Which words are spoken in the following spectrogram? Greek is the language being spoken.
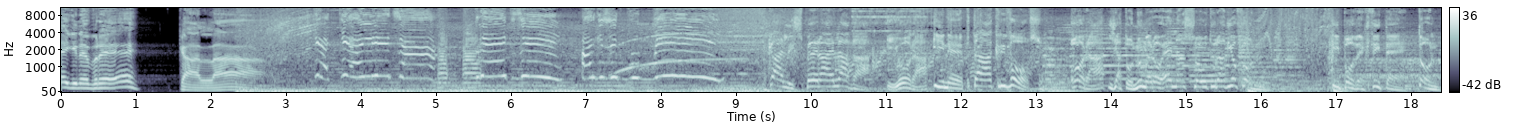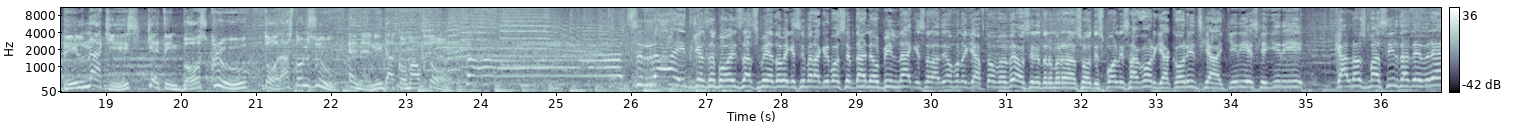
έγινε βρε Καλά Καλησπέρα Ελλάδα! Η ώρα είναι 7 ακριβώς. Ώρα για το νούμερο 1 σοου του ραδιοφώνου. Υποδεχτείτε τον Bill Nackis και την Boss Crew τώρα στον Zoo 90,8. That's right, yes and boys, that's me. Εδώ είμαι και σήμερα ακριβώς στις 7 είναι ο Bill Nackis στο ραδιόφωνο και αυτό βεβαίως είναι το νούμερο 1 σοου της πόλης. Αγόρια, κορίτσια, κυρίες και κύριοι, καλώς μας ήρθατε, βρε!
